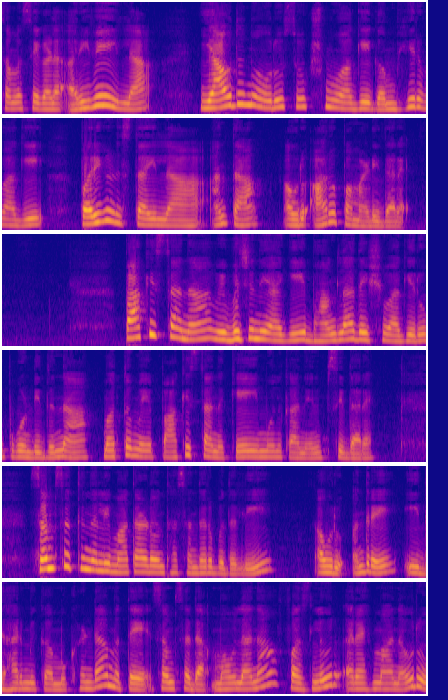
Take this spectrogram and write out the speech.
ಸಮಸ್ಯೆಗಳ ಅರಿವೇ ಇಲ್ಲ. ಯಾವುದನ್ನು ಅವರು ಸೂಕ್ಷ್ಮವಾಗಿ, ಗಂಭೀರವಾಗಿ ಪರಿಗಣಿಸ್ತಾ ಇಲ್ಲ ಅಂತ ಅವರು ಆರೋಪ ಮಾಡಿದ್ದಾರೆ. ಪಾಕಿಸ್ತಾನ ವಿಭಜನೆಯಾಗಿ ಬಾಂಗ್ಲಾದೇಶವಾಗಿ ರೂಪುಗೊಂಡಿದ್ದನ್ನ ಮತ್ತೊಮ್ಮೆ ಪಾಕಿಸ್ತಾನಕ್ಕೆ ಈ ಮೂಲಕ ನೆನಪಿಸಿದ್ದಾರೆ. ಸಂಸತ್ತಿನಲ್ಲಿ ಮಾತಾಡುವಂತಹ ಸಂದರ್ಭದಲ್ಲಿ ಅವರು, ಅಂದರೆ ಈ ಧಾರ್ಮಿಕ ಮುಖಂಡ ಮತ್ತೆ ಸಂಸದ ಮೌಲಾನಾ ಫಜ್ಲುರ್ ರೆಹಮಾನ್ ಅವರು,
